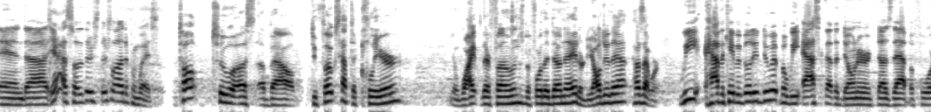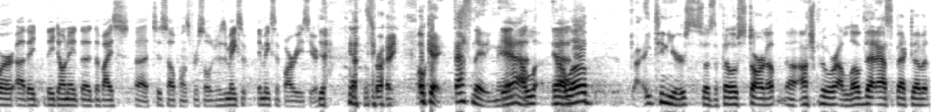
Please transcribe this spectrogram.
And uh, yeah, so there's there's a lot of different ways. Talk to us about do folks have to clear, you know, wipe their phones before they donate, or do y'all do that? How's that work? we have the capability to do it, but we ask that the donor does that before uh, they, they donate the device uh, to cell phones for soldiers. It makes it it makes it far easier. Yeah, that's right. Okay, fascinating, man. Yeah, I lo- and yeah. I love 18 years. So as a fellow startup uh, entrepreneur, I love that aspect of it.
